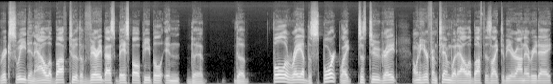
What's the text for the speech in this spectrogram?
Rick Sweet and Al LeBoeuf, two of the very best baseball people in the the full array of the sport, like just too great. I want to hear from Tim what Al LeBoeuf is like to be around every day.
